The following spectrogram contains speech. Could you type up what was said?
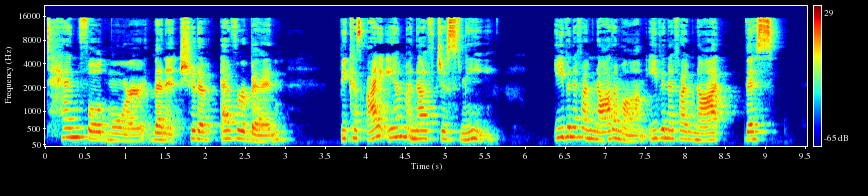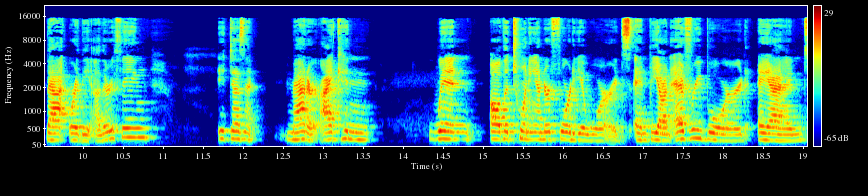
tenfold more than it should have ever been because I am enough just me. Even if I'm not a mom, even if I'm not this, that, or the other thing, it doesn't matter. I can win all the 20 under 40 awards and be on every board and,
